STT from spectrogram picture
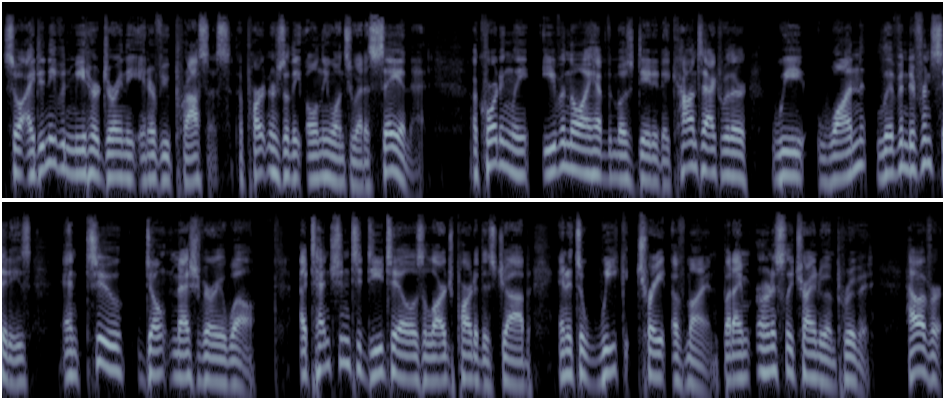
so I didn't even meet her during the interview process. The partners are the only ones who had a say in that. Accordingly, even though I have the most day to day contact with her, we, one, live in different cities, and two, don't mesh very well. Attention to detail is a large part of this job, and it's a weak trait of mine, but I'm earnestly trying to improve it. However,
